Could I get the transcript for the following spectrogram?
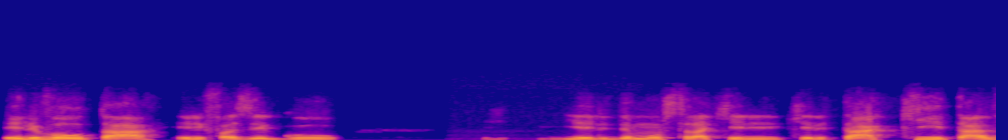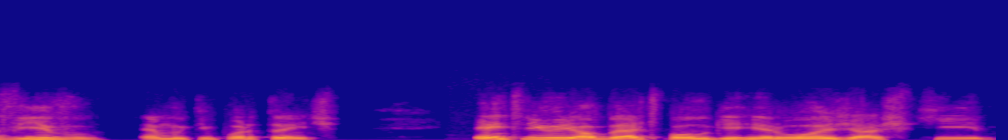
ele voltar, ele fazer gol e ele demonstrar que ele, que ele tá aqui, tá vivo, é muito importante. Entre Yuri Alberto e Paulo Guerreiro hoje, acho que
